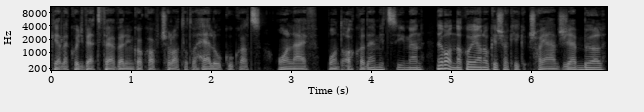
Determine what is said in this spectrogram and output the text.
kérlek, hogy vedd fel velünk a kapcsolatot a hellokukac.onlife.academy címen, de vannak olyanok is, akik saját zsebből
